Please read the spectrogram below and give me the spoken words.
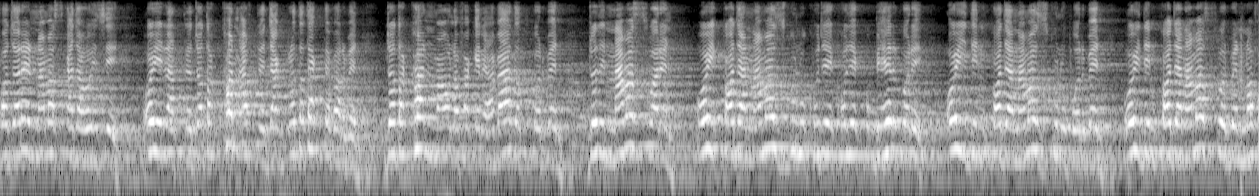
ফজরের নামাজ কাজা হয়েছে ওই রাত্রে যতক্ষণ আপনি জাগ্রত থাকতে পারবেন, যতক্ষণ মাওলা ফাঁকের আবাদত করবেন, যদি নামাজ পড়েন ওই কজা নামাজগুলো খুঁজে খুঁজে বের করে ওই দিন কজা নামাজগুলো পড়বেন, ওই দিন কজা নামাজ পড়বেন, নফল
